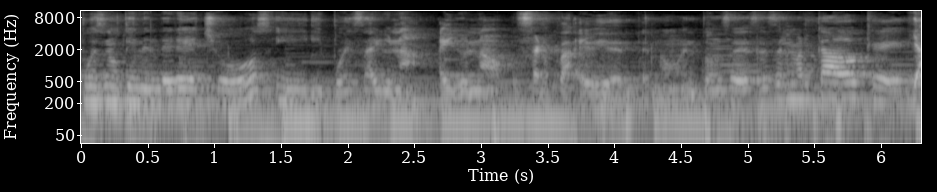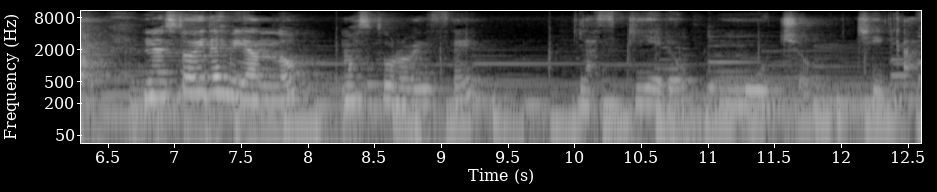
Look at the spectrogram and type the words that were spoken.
pues no tienen derechos y, pues hay una, hay una oferta evidente, ¿no? Entonces es el mercado que ya, no estoy desviando, mastúrbense, las quiero mucho, chicas.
